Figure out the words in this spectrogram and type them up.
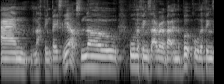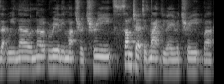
and nothing basically else. No, all the things that I wrote about in the book, all the things that we know. No, really much retreats. Some churches might do a retreat, but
